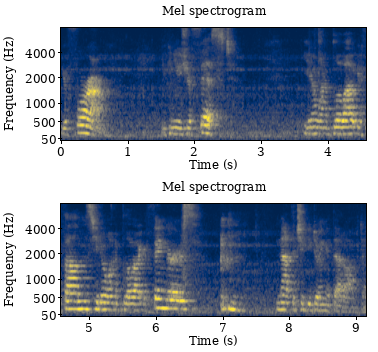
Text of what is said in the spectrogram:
your forearm. You can use your fist. You don't want to blow out your thumbs. You don't want to blow out your fingers. Not that you'd be doing it that often.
